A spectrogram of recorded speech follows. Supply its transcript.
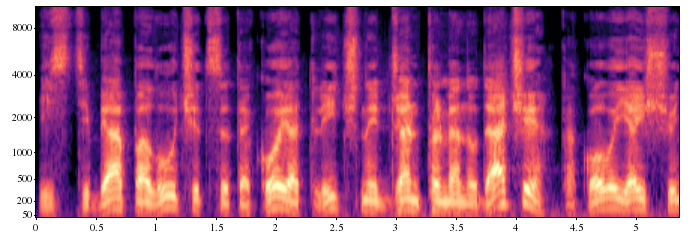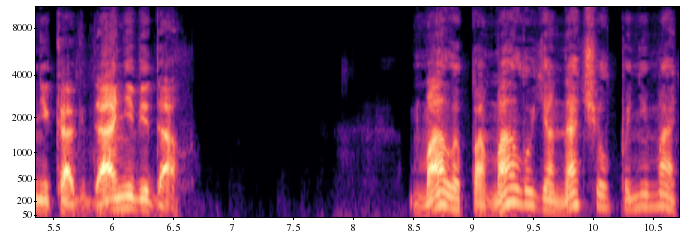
«Из тебя получится такой отличный джентльмен удачи, какого я еще никогда не видал». Мало-помалу я начал понимать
